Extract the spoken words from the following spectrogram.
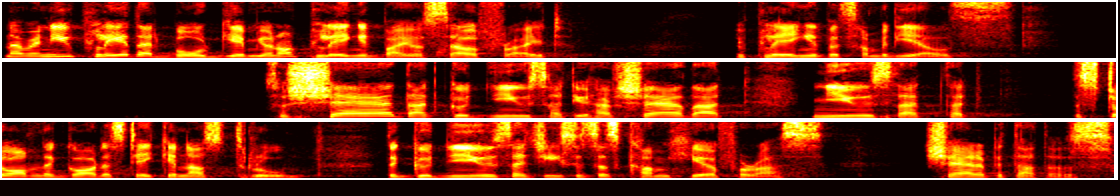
Now, when you play that board game, you're not playing it by yourself, right? You're playing it with somebody else. So share that good news that you have. Share that news that, that the storm that God has taken us through, the good news that Jesus has come here for us. share it with others.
